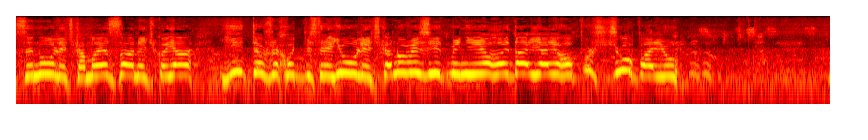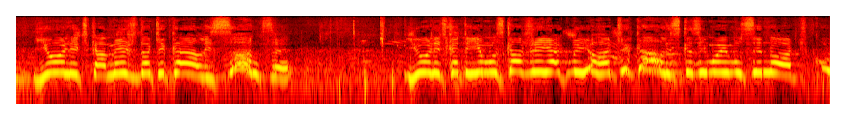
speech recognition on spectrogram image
Синулечка, моє сонечко, я їдьте вже хоч бістрее. Юлечка, ну везіть мені його, дай я його пощупаю. Юлечка, ми ж дочекались, сонце. Юлечка, ти йому скажи, як ми його чекали, скажи моєму синочку.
